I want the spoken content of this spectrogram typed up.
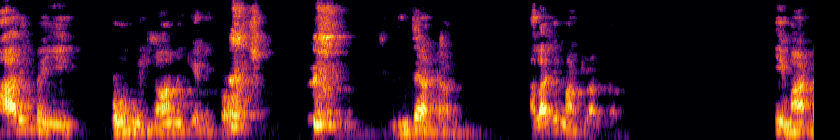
ఆరిపోయి భూమి లోనికి వెళ్ళిపోవచ్చు. ఇంతే అంటాడు. అలాగే మాట్లాడతాడు. ఈ మాట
